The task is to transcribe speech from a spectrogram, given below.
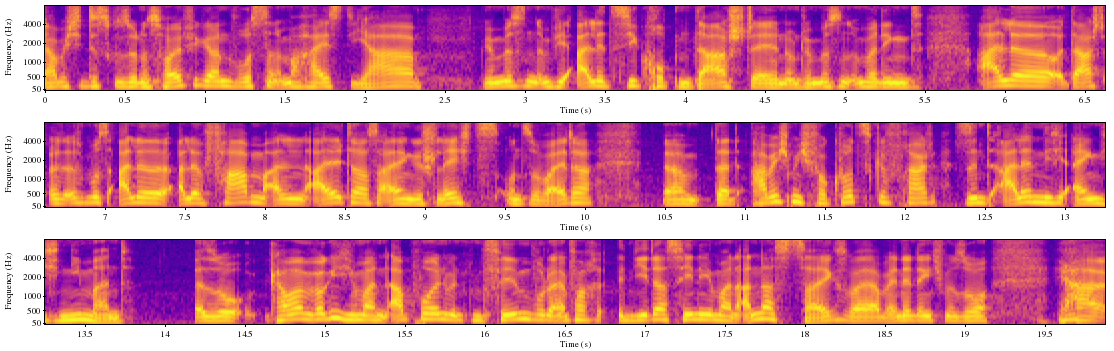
habe ich die Diskussion des häufigeren, wo es dann immer heißt, ja, wir müssen irgendwie alle Zielgruppen darstellen und wir müssen unbedingt alle darstellen, es muss alle, alle Farben, allen Alters, allen Geschlechts und so weiter. Ähm, da habe ich mich vor kurzem gefragt, sind alle nicht eigentlich niemand? Also kann man wirklich jemanden abholen mit einem Film, wo du einfach in jeder Szene jemand anders zeigst, weil am Ende denke ich mir so, ja,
